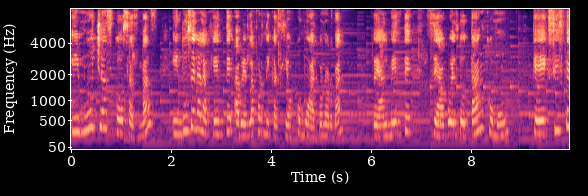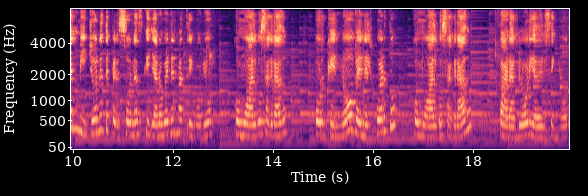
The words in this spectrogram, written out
y muchas cosas más inducen a la gente a ver la fornicación como algo normal. Realmente se ha vuelto tan común que existen millones de personas que ya no ven el matrimonio como algo sagrado porque no ven el cuerpo como algo sagrado para gloria del Señor.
